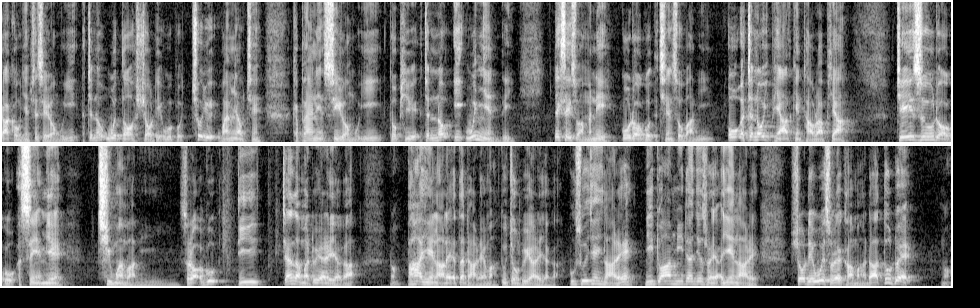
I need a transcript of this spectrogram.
ကားခုံခြင်းဖြစ်စေတော်မူ၏အကျွန်ုပ်ဝတ်သောရှော်ဒီအဝတ်ကိုချွတ်၍ဝမ်းမြောက်ခြင်းကပန်းနှင့်စီးတော်မူ၏တို့ဖြစ်၍အကျွန်ုပ်ဤဝိညာဉ်သည်တိတ်ဆိတ်စွာမနေကိုတော်ကိုတခြင်းဆိုပါမည်။ အိုအကျွန်ုပ်၏ဖျားသခင်ထာဝရဖျားဂျေဇူးတော်ကို အစဉ်အမြဲချီးမွမ်းပါမည်။ဆိုတော့အခုဒီကျမ်းစာမှာတွေ့ရတဲ့ຢာကနော်ဘာအရင်လာလဲအသက်တာထဲမှာသူကြုံတွေ့ရတဲ့ຢာကပူဆွေးခြင်းလာတယ်ညီတွားမြည်တမ်းခြင်းဆိုရအရင်လာတယ် short day wait ဆိုတဲ့အခါမှာဒါသူ့အတွက်နော်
